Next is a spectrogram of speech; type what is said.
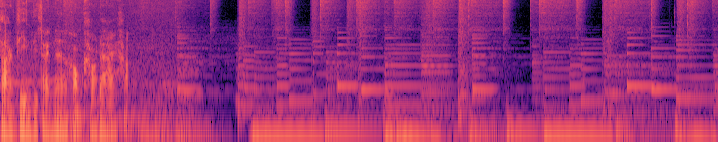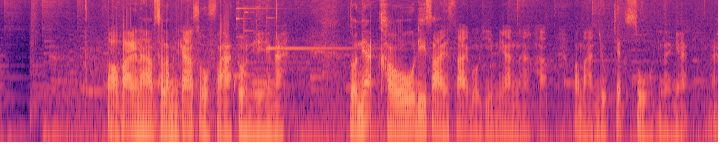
ทางทีมดีไซเนอร์ของเขาได้ครับต่อไปนะครับซาลามันกาโซฟาตัวนี้นะ ตัวเนี้ยเขาดีไซน์สไตล์โบฮีเมียนนะครับ ประมาณยุค 70 อะไรเงี้ยนะ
